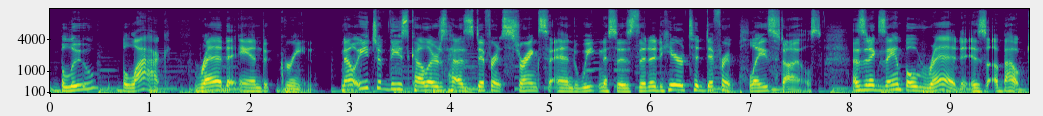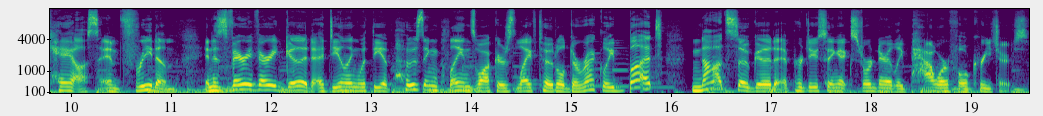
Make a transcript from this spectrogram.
blue, black, red, and green. Now each of these colors has different strengths and weaknesses that adhere to different playstyles. As an example, red is about chaos and freedom, and is very very good at dealing with the opposing planeswalker's life total directly, but not so good at producing extraordinarily powerful creatures.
